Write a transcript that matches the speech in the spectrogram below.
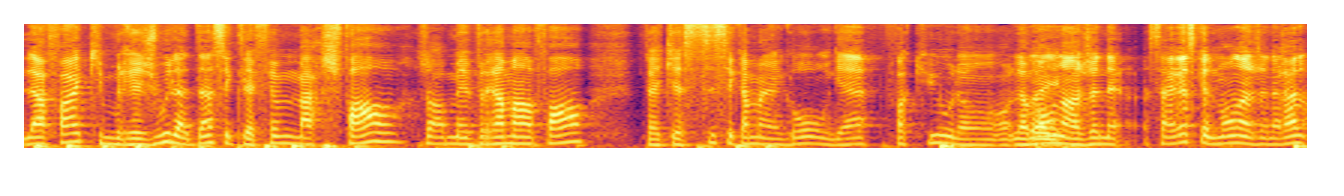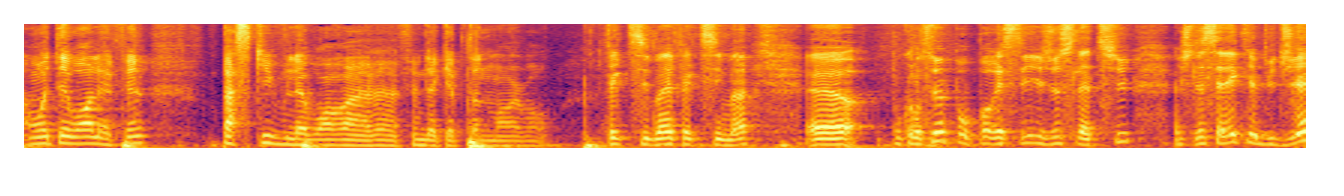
L'affaire qui me réjouit là-dedans, c'est que le film marche fort, genre mais vraiment fort. Fait que si c'est comme un gros gars, fuck you, là, on- le Ouais. monde en général. Ça reste que le monde en général ont été voir le film parce qu'ils voulaient voir un, un film de Captain Marvel. Effectivement, effectivement. Euh, pour continuer, pour pas rester juste là-dessus, je te laisse aller avec le budget.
